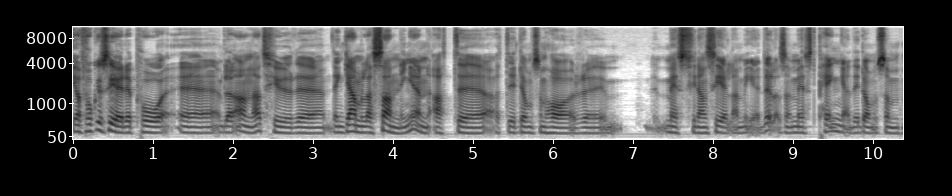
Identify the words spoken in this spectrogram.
Jag fokuserade på eh, bland annat hur eh, den gamla sanningen att, eh, att det är de som har mest finansiella medel, alltså mest pengar, det är de som,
